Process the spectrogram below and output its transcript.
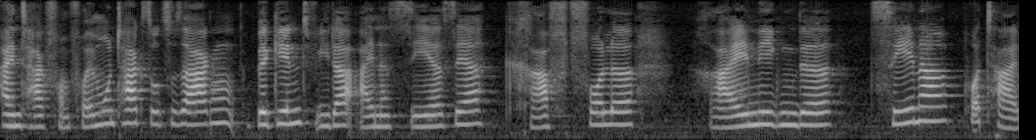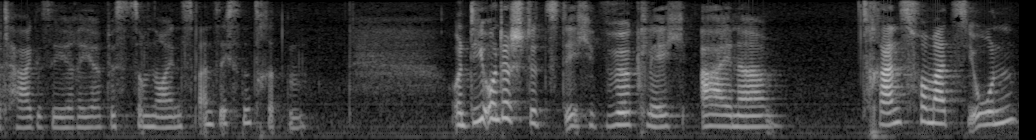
einen Tag vom Vollmondtag sozusagen, beginnt wieder eine sehr, sehr kraftvolle, reinigende Zehner Portaltageserie bis zum 29.03. Und die unterstützt dich wirklich, eine Transformation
